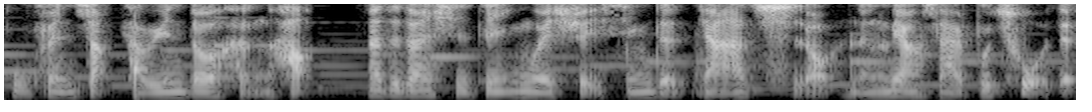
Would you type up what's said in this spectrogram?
部分上，考运都很好。那这段时间因为水星的加持哦，能量是还不错的。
